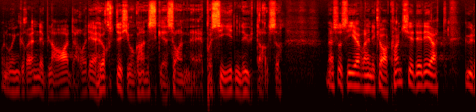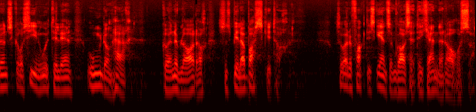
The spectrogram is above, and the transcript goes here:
og noen grønne blader. Og det hørtes jo ganske sånn eh, på siden ut, altså. Men så sier Vrendi klar kanskje det er det at Gud ønsker å si noe til en ungdom her, grønne blader, som spiller bassgitar. Så var det faktisk en som ga seg til kjenne da også.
